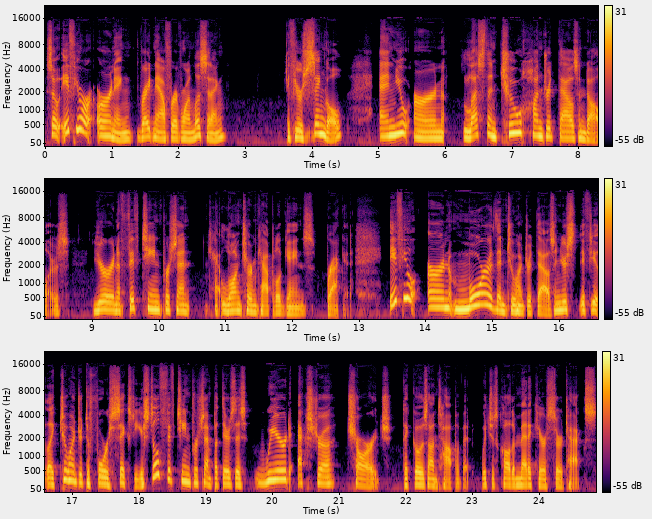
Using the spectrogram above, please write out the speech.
So if you're earning right now for everyone listening, if you're single and you earn less than $200,000, you're in a 15% long term capital gains bracket. If you earn more than 200,000, you're if you like 200 to 460, you're still 15%, but there's this weird extra charge that goes on top of it, which is called a Medicare surtax.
